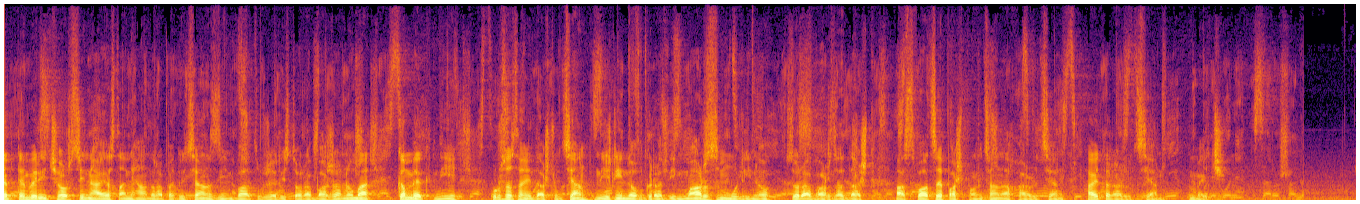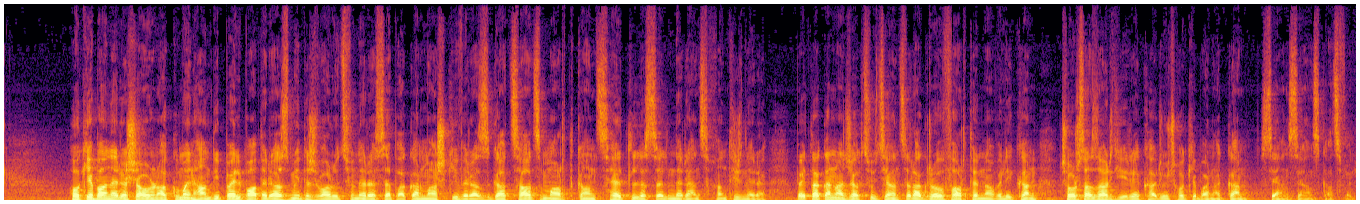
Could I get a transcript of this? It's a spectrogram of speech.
սեպտեմբերի 4-ին Հայաստանի Հանրապետության զինված ուժերի ստորաբաժանումը կմեկնի Ռուսաստանի Դաշնության Նիժնի Նովգրադի մարզ Մուլինո զորավարզադաշտ, ասված է Պաշտպանության նախարարության հայտարարության մեջ։ Հոգեբաները շարունակում են հանդիպել պատերազմի դժվարությունները սեփական մաշկի վերազգացած մարդկանց հետ լսել նրանց խնդիրները։ Պետական աջակցության ծրագրով արդեն ավելի քան 4300 հոգեբանական սեանս է անցկացվել։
